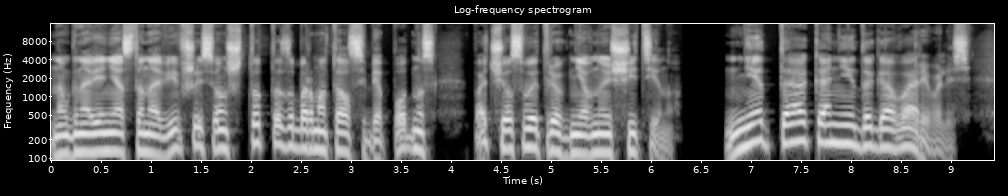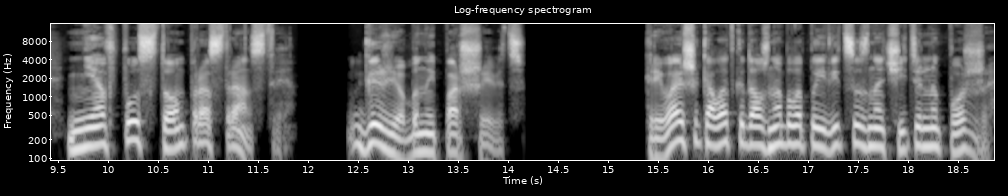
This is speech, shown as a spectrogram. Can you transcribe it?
На мгновение остановившись, он что-то забормотал себе под нос, почесывая трехдневную щетину. Не так они договаривались. Не в пустом пространстве. Грёбаный паршивец. Кривая шоколадка должна была появиться значительно позже,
